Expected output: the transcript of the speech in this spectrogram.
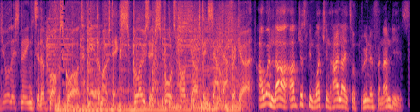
You're listening to the Bomb Squad, the most explosive sports podcast in South Africa. I won't lie, I've just been watching highlights of Bruno Fernandes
